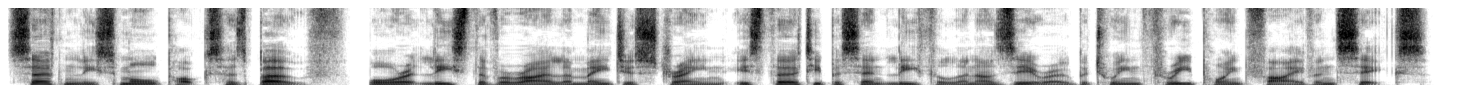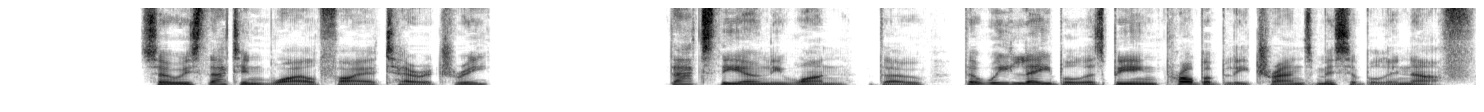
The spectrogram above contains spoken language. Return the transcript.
Certainly smallpox has both, or at least the Variola major strain is 30% lethal and R0 between 3.5 and 6. So is that in wildfire territory? That's the only one, though, that we label as being probably transmissible enough,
